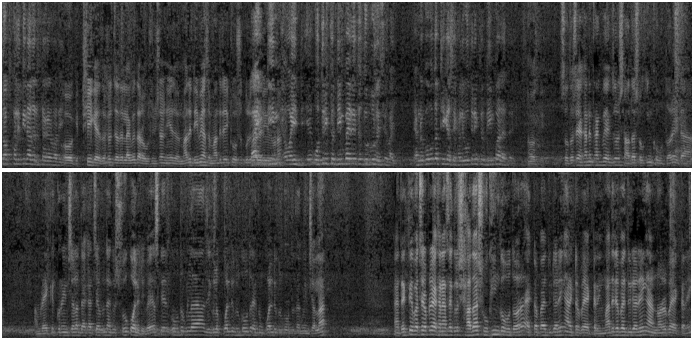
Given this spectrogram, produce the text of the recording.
সব খালি তিন হাজার টাকার বাড়ি। ওকে ঠিক আছে দর্শক যাদের লাগবে তারা অবশ্যই ইনশাল্লাহ নিয়ে যাবেন। মাদি ডিমে আছে মাদির একটু ওষুধ বলে ভাই খাইয়ে দিয়ে ডিম দিও না? ওই অতিরিক্ত ডিম পাইলে তো দুর্বল হয়েছে ভাই। এমনি কবুতর ঠিক আছে খালি অতিরিক্ত ডিম ওকে। সো দর্শক এখানে থাকবে একজোড়া সাদা শৌখিন কবুতর এটা আমরা এক এক করে ইনশাল্লাহ দেখাচ্ছি আপনাদের একদম শো কোয়ালিটি ভাই আজকের কবুতরগুলা যেগুলো কোয়ালিটিফুল কবুতর একদম কোয়ালিটিফুল কবুতর থাকবে ইনশাল্লাহ। হ্যাঁ দেখতে পাচ্ছেন আপনারা এখানে আছে একটা সাদা শৌখিন কবুতর একটা পায়ে দুইটা রিং আর একটা পায়ে একটা রিং মাদিরের পায়ে দুইটা রিং আর নরের পায়ে একটা রিং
